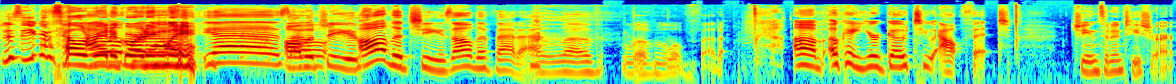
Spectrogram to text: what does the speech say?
Just so you can celebrate accordingly. Yes. All the cheese. All the cheese. All the feta. I love, love, love feta. Um, okay, your go-to outfit. Jeans and a t-shirt,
